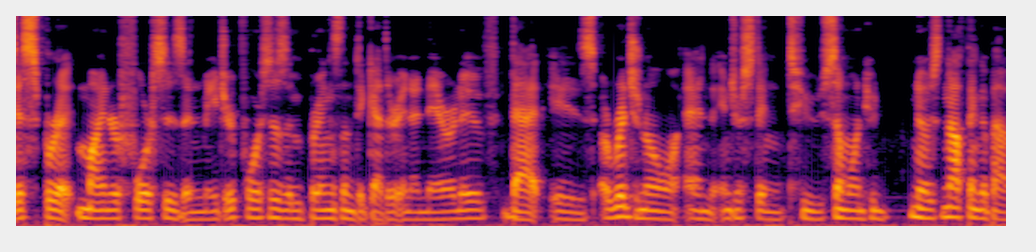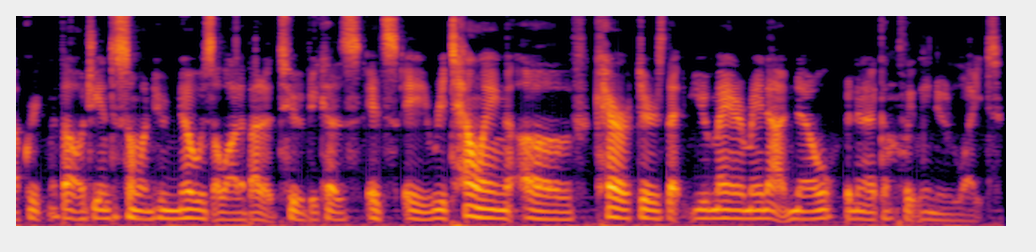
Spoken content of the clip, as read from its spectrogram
disparate minor forces and major forces and brings them together in a narrative that is original and interesting to someone who knows nothing about Greek mythology and to someone who knows a lot about it too, because it's a retelling of characters that you may or may not know, but in a completely new light.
